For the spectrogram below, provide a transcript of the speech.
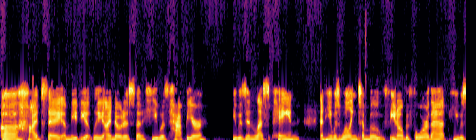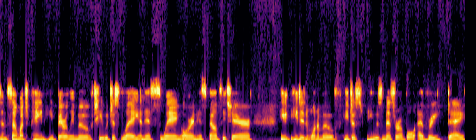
Uh, I'd say immediately I noticed that he was happier. He was in less pain and he was willing to move. You know, before that, he was in so much pain he barely moved. He would just lay in his swing or in his bouncy chair. He he didn't want to move. He just he was miserable every day.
